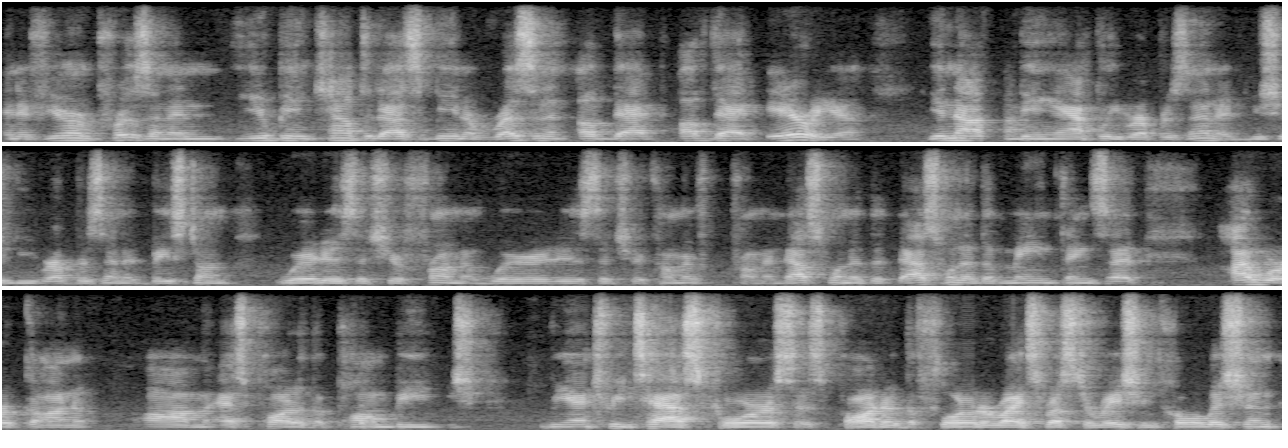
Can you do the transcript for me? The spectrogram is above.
and if you're in prison and you're being counted as being a resident of that of that area you're not being aptly represented. You should be represented based on where it is that you're from and where it is that you're coming from. And that's one of the that's one of the main things that i work on um, as part of the palm beach reentry task force as part of the florida rights restoration coalition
